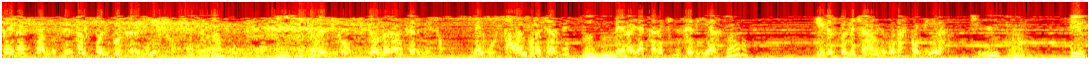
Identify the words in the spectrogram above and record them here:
pega cuando se es alcohólico enfermizo. ¿Es verdad? Es Yo verdad. les digo, yo no era enfermizo, me gustaba emborracharme, pero allá cada 15 días, Claro. y después me echaban mis buenas comidas. Sí, claro. Y el Esa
